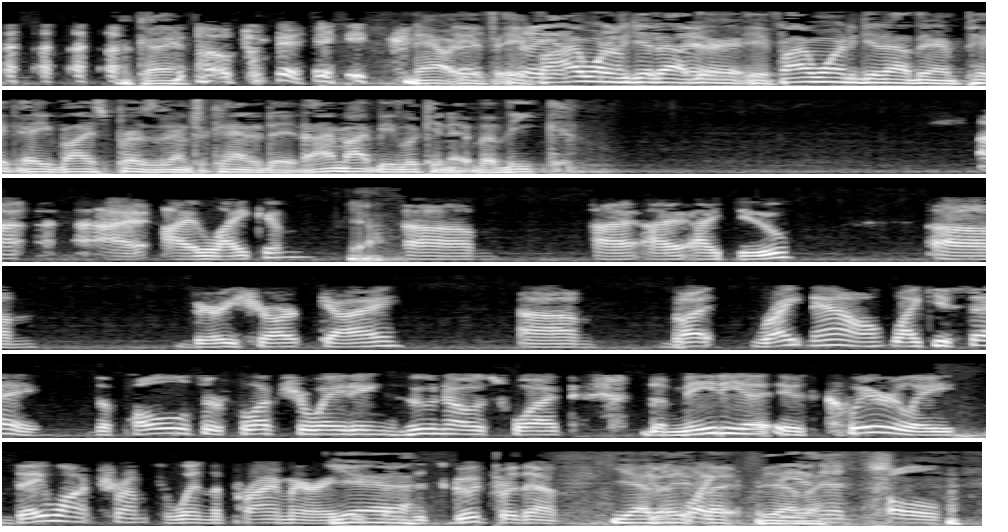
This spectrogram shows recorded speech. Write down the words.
Okay. okay. Now, if if I wanted to get out there, if I wanted to get out there and pick a vice presidential candidate, I might be looking at Vivek. I, I I like him. Yeah. Um, I, I, I do. Um, very sharp guy. Um, but right now, like you say, the polls are fluctuating. Who knows what? The media is clearly they want Trump to win the primary Yeah. because it's good for them. Yeah, just they- like they- yeah, CNN told.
